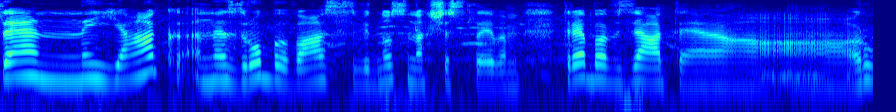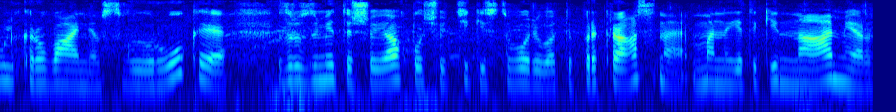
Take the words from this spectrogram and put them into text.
Це ніяк не зробить вас в відносинах щасливим. Треба взяти руль керування в свої руки, зрозуміти, що я хочу тільки створювати прекрасне. У мене є такий намір,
